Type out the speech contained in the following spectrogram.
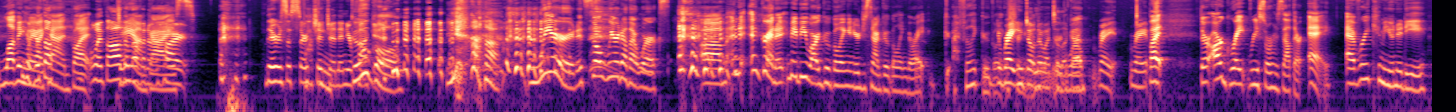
loving way I all- can. But with all the love damn, in our heart, there's a search fucking engine in your Google. yeah, weird. It's so weird how that works. Um, and, and granted, maybe you are googling and you're just not googling the right. I feel like googling. right, you don't know what to look world. up. Right, right. But there are great resources out there. A, every community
